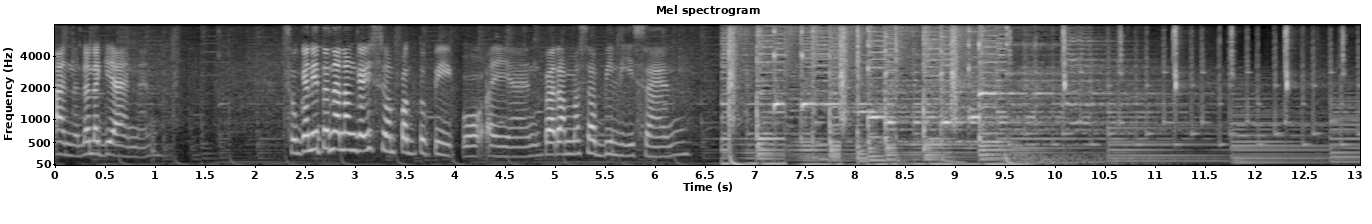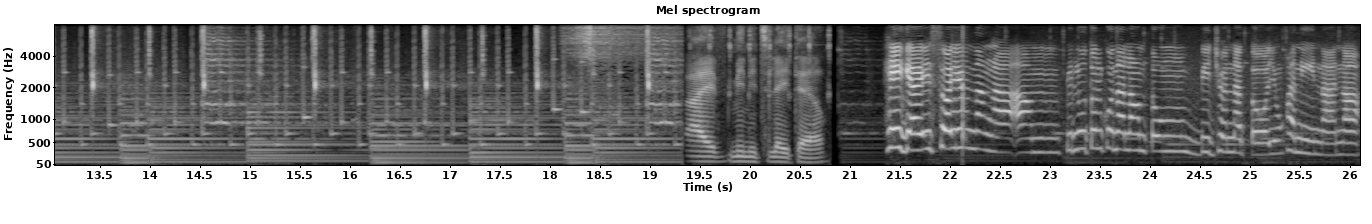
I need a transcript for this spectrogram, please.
ano, lalagyanan. So, ganito na lang guys yung pagtupi ko. Ayan, para masabilisan. Five minutes later. Hey guys! So ayun na nga, um, pinutol ko na lang tong video na to, yung kanina, na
